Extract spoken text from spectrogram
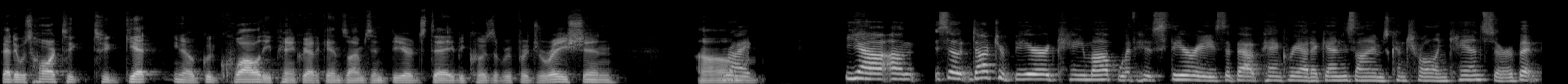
that it was hard to to get you know good quality pancreatic enzymes in Beard's day because of refrigeration. Um, right. Yeah. Um, so Dr. Beard came up with his theories about pancreatic enzymes controlling cancer, but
